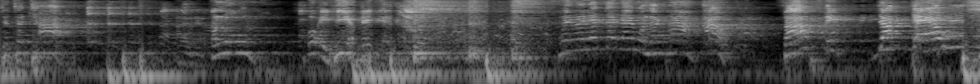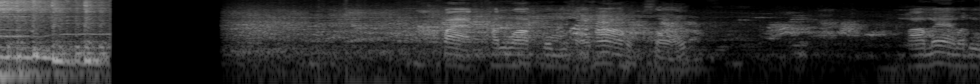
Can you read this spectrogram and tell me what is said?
ชาชาชาอะไรเนี่ยตะลุงพวกไอ้เหี้ยไอ้เหี้ยเพลงไม่ได้เต้นได้หมดแล้วค่ะอ้าวสามสิบยักษ์แจ๋ว8ธันวาคม2562พาแม่มาดู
